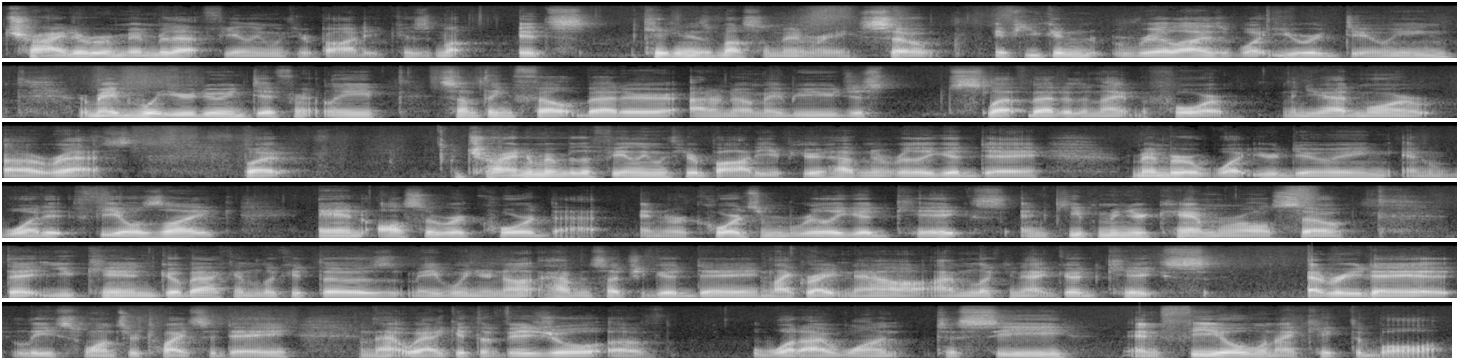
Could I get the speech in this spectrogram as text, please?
try to remember that feeling with your body because it's kicking is muscle memory. So if you can realize what you were doing, or maybe what you were doing differently, something felt better. I don't know. Maybe you just slept better the night before and you had more uh, rest. But try and remember the feeling with your body. If you're having a really good day, remember what you're doing and what it feels like, and also record that and record some really good kicks and keep them in your camera roll. So that you can go back and look at those maybe when you're not having such a good day. Like right now, I'm looking at good kicks every day at least once or twice a day. And that way I get the visual of what I want to see and feel when I kick the ball.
